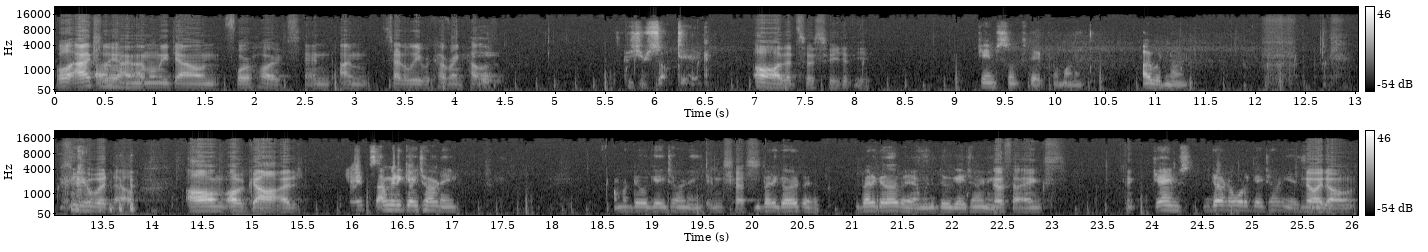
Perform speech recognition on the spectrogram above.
Well, actually, Oh, I. I'm only down four hearts, and I'm steadily recovering health. It's because you suck dick. Oh, that's so sweet of you. James sucks dick for money. I would know. you would know. Um. Oh God. James, I'm gonna gay Tony. I'm gonna do a gay Tony. Interesting. You better go over here. You better get over here. I'm gonna do a gay Tony. No thanks. James, you don't know what a gay Tony is. No, do I don't.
